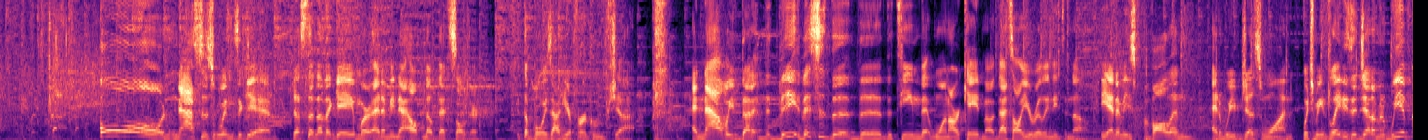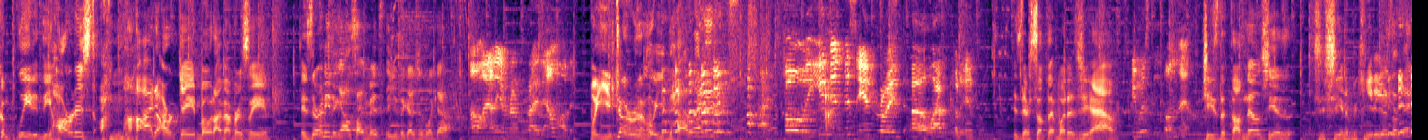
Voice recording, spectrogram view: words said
Oh, Nasus wins again. Just another game where enemy now. Oh, nope, that's Soldier. Get the boys out here for a group shot. And now we've done it. The- the- this is the, the, the team that won arcade mode. That's all you really need to know. The enemy's fallen, and we've just won. Which means, ladies and gentlemen, we have completed the hardest mod arcade mode I've ever seen. Is there anything else I missed that you think I should look at? Oh, I don't even remember what I downloaded. Wait, you don't remember what you downloaded? Oh, you did Miss Android, uh, lap code Android. is there something? What does she have? She was the thumbnail. She's the thumbnail? She is, is she in a bikini or something?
